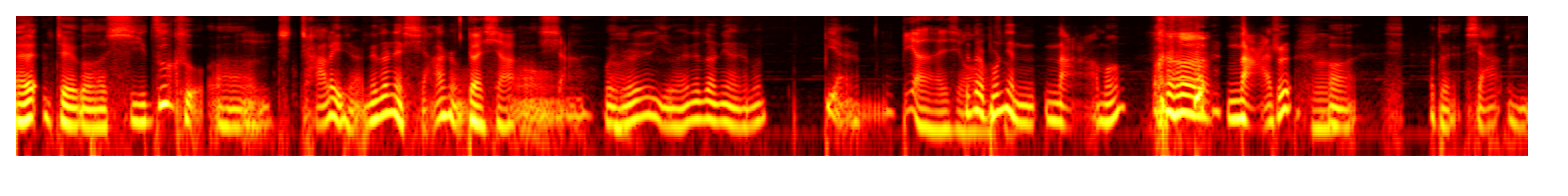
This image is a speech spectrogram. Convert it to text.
哎，这个喜字科啊嗯，查了一下，那字儿念霞是吗？对，霞哦霞我一直以为那字儿念什么变什么的，变还行，这字儿不是念哪吗？哪 是嗯啊？啊，对，霞，嗯，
